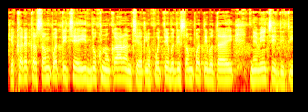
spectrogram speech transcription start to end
કે ખરેખર સંપત્તિ છે એ દુઃખનું કારણ છે. એટલે પોતે બધી સંપત્તિ બધાને વેચી દીધી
